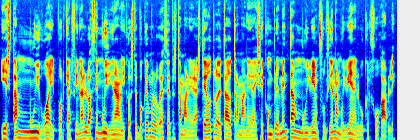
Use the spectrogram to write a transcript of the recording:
y está muy guay porque al final lo hace muy dinámico. Este Pokémon lo voy a hacer de esta manera, este otro de tal otra manera y se complementa muy bien, funciona muy bien el bucle jugable.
